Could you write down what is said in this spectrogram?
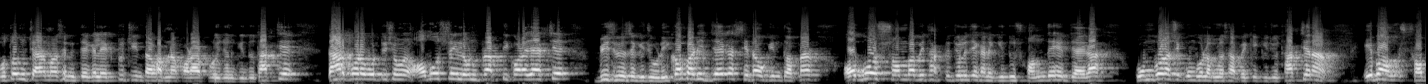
প্রথম চার মাসে নিতে গেলে একটু চিন্তা ভাবনা করার প্রয়োজন কিন্তু থাকছে। তার পরবর্তী সময় অবশ্যই লোন প্রাপ্তি করা যাচ্ছে বিজনেসে কিছু রিকভারির জায়গা, সেটাও কিন্তু আপনার অবশ্যম্ভাবী থাকতে চলেছে, এখানে কিন্তু সন্দেহের জায়গা কুম্ভ রাশি কুম্ভ লগ্ন সাপেক্ষে কিছু থাকছে না। এবং সব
